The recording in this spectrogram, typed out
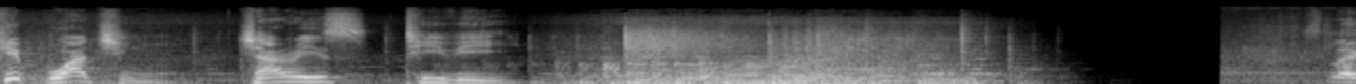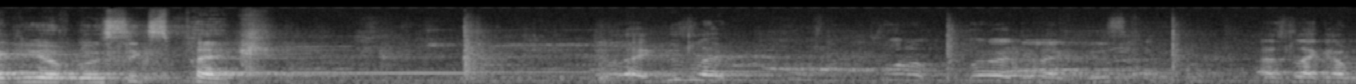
Keep watching Charis TV. It's like you have got six pack. You're like this, like what, what do I do like this? It's like I'm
